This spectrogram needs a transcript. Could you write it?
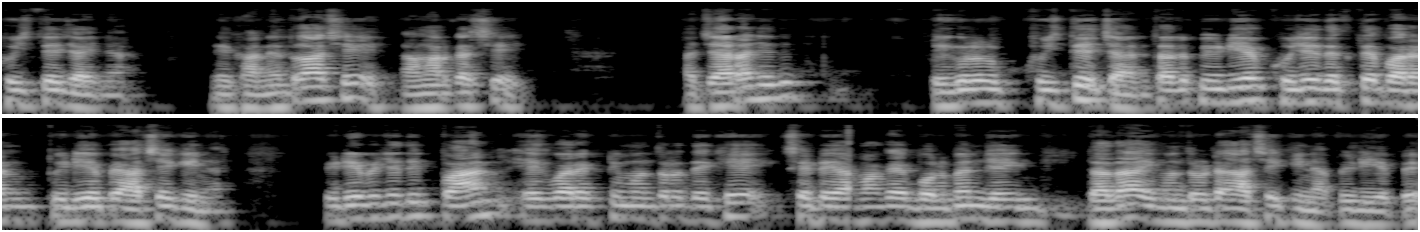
খুঁজতে যাই না। এখানে তো আছে, আমার কাছে। আর যারা যদি এগুলো খুঁজতে চান, তাহলে পিডিএফ খুঁজে দেখতে পারেন পিডিএফে আছে কি না পিডিএফে যদি পান, একবার একটি মন্ত্র দেখে সেটা আমাকে বলবেন যে, দাদা, এই মন্ত্রটা আছে কি না পিডিএফে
